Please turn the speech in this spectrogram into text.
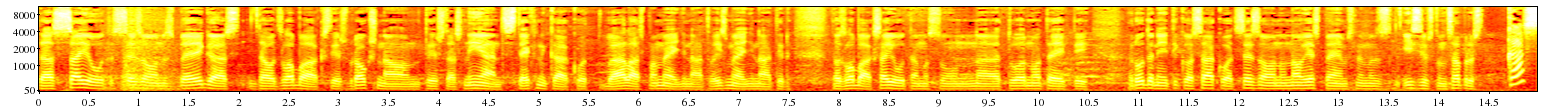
tās sajūtas sezonas beigās daudz labākas tieši braukšanā un tieši tās nianses tehnikā, ko vēlās pamēģināt vai izmēģināt, ir daudz labāk sajūtamas un uh, to noteikti rudenī tikko sākot sezonu nav iespējams nemaz izjust un saprast. Kas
